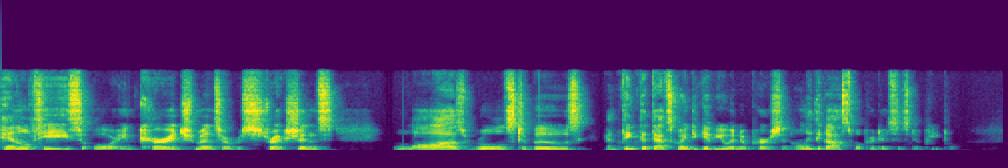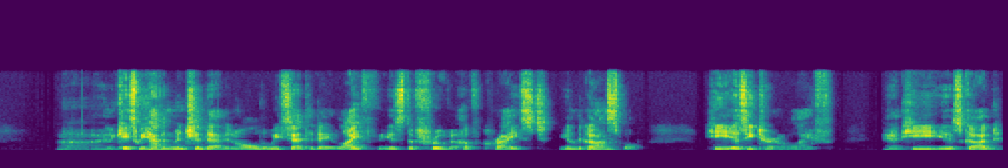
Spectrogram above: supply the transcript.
penalties or encouragements or restrictions laws, rules, taboos, and think that that's going to give you a new person. Only the gospel produces new people. Uh, in case we haven't mentioned that in all that we said today, life is the fruit of Christ in the Yeah. gospel. He is eternal life, and He is God.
